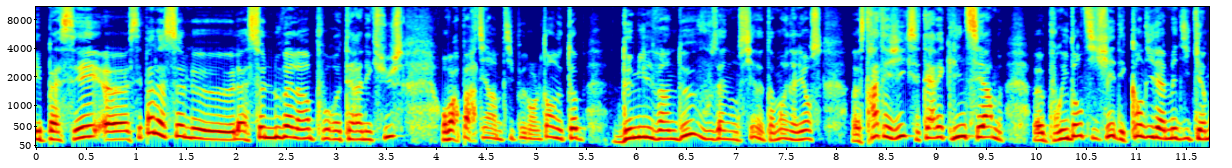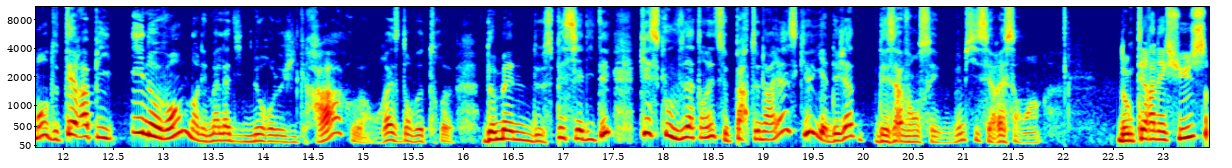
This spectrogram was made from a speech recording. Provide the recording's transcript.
est passé. Euh, c'est pas la seule, euh, la seule nouvelle hein, pour Terra Nexus. On va repartir un petit peu dans le temps. En octobre 2022, vous annonciez notamment une alliance euh, stratégique. C'était avec l'INSERM pour identifier des candidats médicaments de thérapie innovantes dans les maladies neurologiques rares. On reste dans votre domaine de spécialité. Qu'est-ce que vous attendez de ce partenariat? Est-ce qu'il y a déjà des avancées, même si c'est récent hein? Donc Terra Nexus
